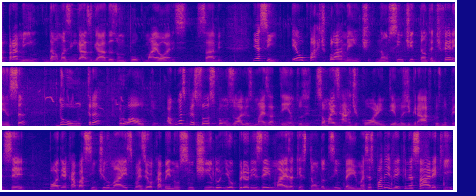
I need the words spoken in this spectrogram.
para mim dar umas engasgadas um pouco maiores, sabe? E assim, eu particularmente não senti tanta diferença do Ultra pro alto. Algumas pessoas com os olhos mais atentos, são mais hardcore em termos de gráficos no PC, podem acabar sentindo mais, mas eu acabei não sentindo e eu priorizei mais a questão do desempenho. Mas vocês podem ver que nessa área aqui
